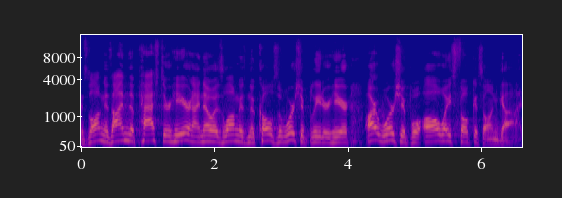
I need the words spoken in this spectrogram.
As long as I'm the pastor here, and I know as long as Nicole's the worship leader here, our worship will always focus on God.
